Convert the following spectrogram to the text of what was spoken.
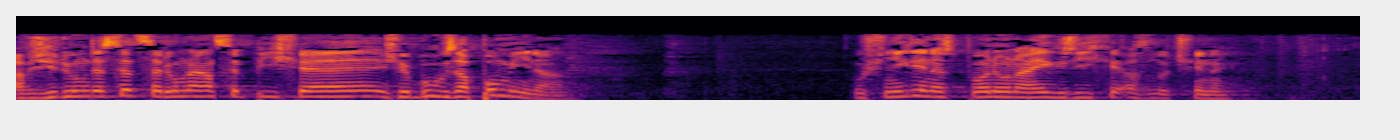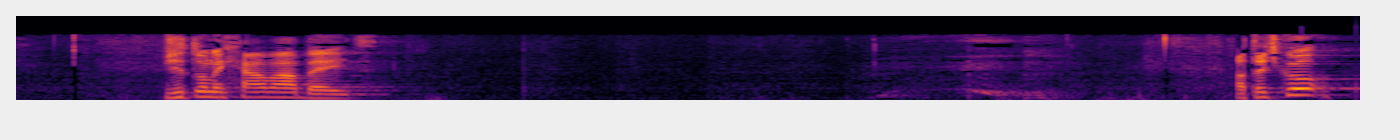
A v Židům 10.17 se píše, že Bůh zapomíná. Už nikdy nespomenu na jejich hříchy a zločiny. Že to nechává být. A teďko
